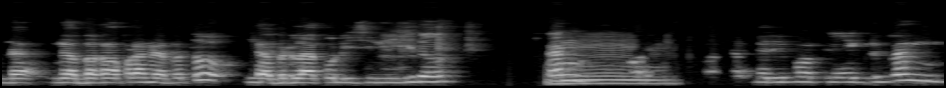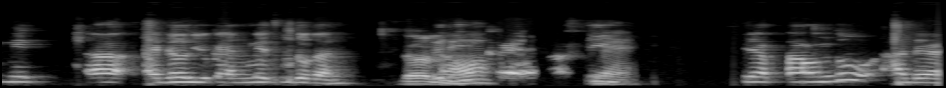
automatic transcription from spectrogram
nggak nggak bakal pernah dapet tuh nggak berlaku di sini gitu kan Hmm. konsep dari 48 Group kan meet uh, idol you can meet gitu kan Betul. jadi Oh, kayak pasti iya. setiap tahun tuh ada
